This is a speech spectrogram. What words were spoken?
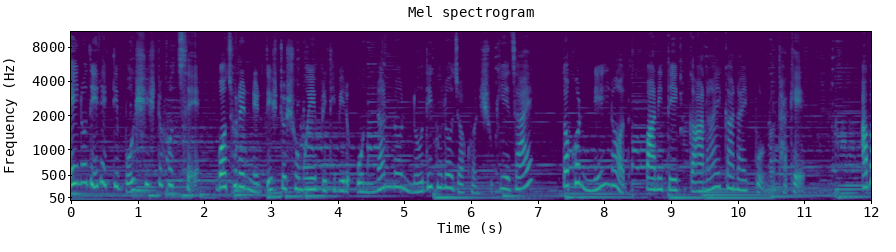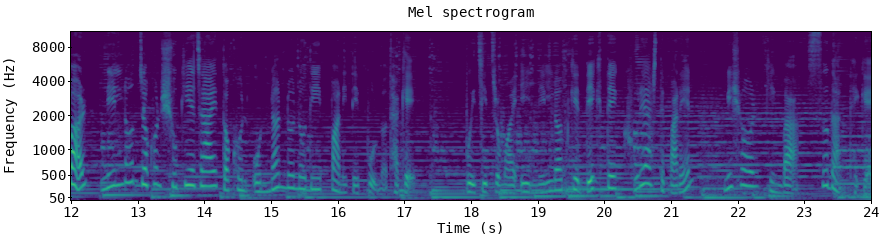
এই নদীর একটি বৈশিষ্ট্য হচ্ছে, বছরের নির্দিষ্ট সময়ে পৃথিবীর অন্যান্য নদীগুলো যখন শুকিয়ে যায়, তখন নীলনদ পানিতে কানায় কানায় পূর্ণ থাকে। আবার নীলনদ যখন শুকিয়ে যায়, তখন অন্যান্য নদী পানিতে পূর্ণ থাকে। বৈচিত্র্যময় এই নীলনদকে দেখতে ঘুরে আসতে পারেন মিশর কিংবা সুদান থেকে।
